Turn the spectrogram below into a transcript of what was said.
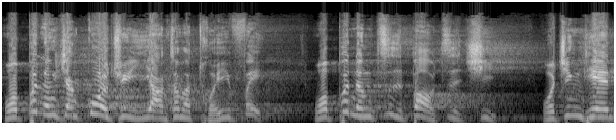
我不能像过去一样这么颓废，我不能自暴自弃，我今天。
